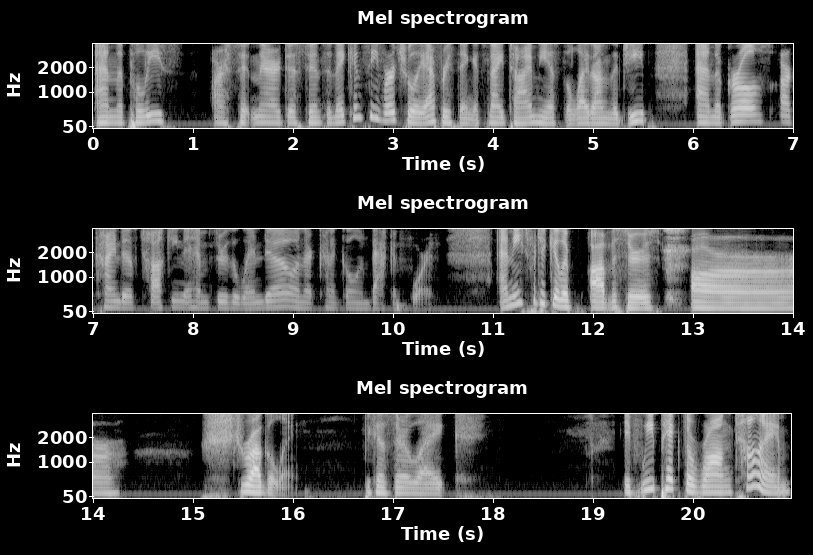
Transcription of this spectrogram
and the police are sitting there at distance and they can see virtually everything. It's nighttime. He has the light on the Jeep, and the girls are kind of talking to him through the window and they're kind of going back and forth. And these particular officers are struggling because they're like, if we pick the wrong time,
